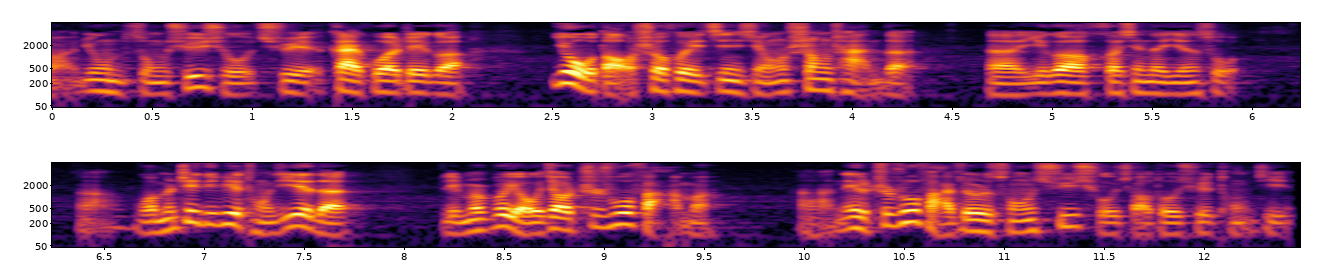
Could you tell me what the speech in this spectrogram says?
啊，用总需求去概括这个诱导社会进行生产的呃一个核心的因素，啊，我们 GDP 统计的里面不有个叫支出法吗？啊，那个支出法就是从需求角度去统计，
